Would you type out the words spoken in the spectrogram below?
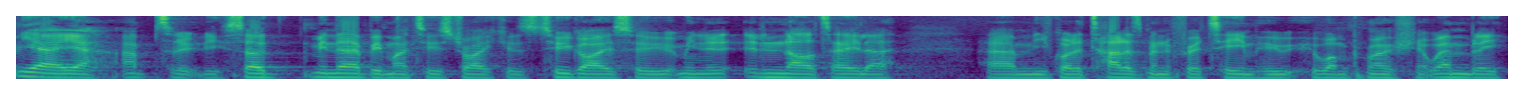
Yeah, yeah, absolutely. So I mean, there'd be my two strikers, two guys who I mean, in Lyle Taylor um, you've got a talisman for a team who, who won promotion at Wembley.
